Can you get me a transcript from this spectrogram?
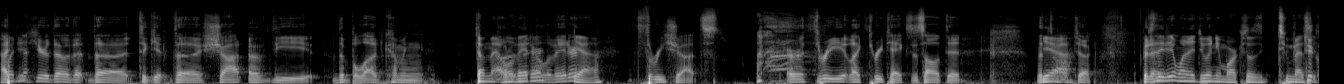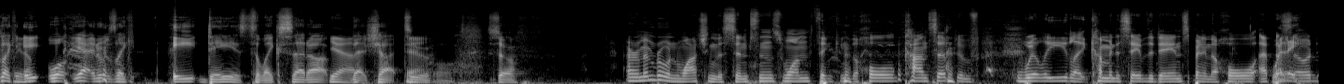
I But did no- hear though that the to get the shot of the the blood coming Down the out of the elevator. elevator? Yeah. three shots or three like three takes. That's all it did. That's all Yeah. it took. But Because they it didn't want to do anymore because it was too messy. took to like clean up. eight. Well, yeah, and it was like eight days to like set up Yeah. that shot too. Yeah. So I remember when watching the Simpsons one, thinking the whole concept of Willie like coming to save the day and spending the whole episode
